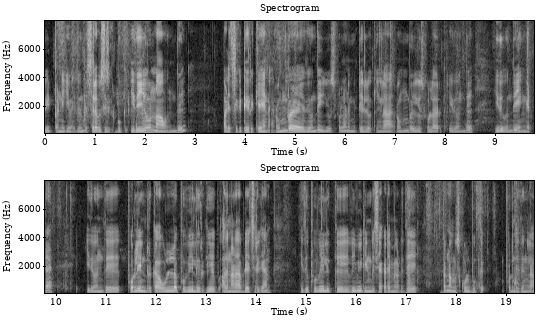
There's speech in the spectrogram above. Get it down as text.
ரீட் பண்ணிக்குவேன் இது வந்து சிலபஸ் வைஸ் புக்கு இதையும் நான் வந்து படிச்சுக்கிட்டு இருக்கேன். ரொம்ப இது வந்து யூஸ்ஃபுல்லான மெட்டீரியல் ஓகேங்களா? ரொம்ப யூஸ்ஃபுல்லாக இருக்குது இது வந்து இது வந்து எங்கிட்ட இது வந்து பொருளின் இருக்கா? உள்ள புவியில் இருக்குது அதனால் அப்படியே வச்சுருக்கேன். இது புவியலுக்கு விவி டிஎன்பிசி அகாடமியோடது அப்புறம் நம்ம ஸ்கூல் புக்கு புரிஞ்சுதுங்களா?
